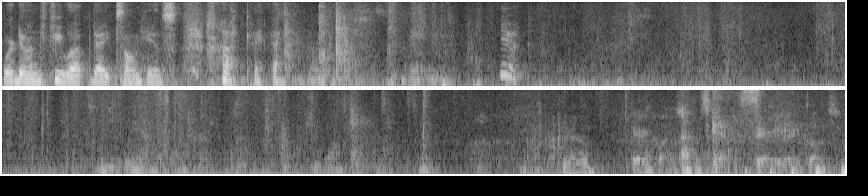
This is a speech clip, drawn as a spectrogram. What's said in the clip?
we're doing a few updates on his iPad. Yeah. No, very close. I was gonna. Very, very close.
